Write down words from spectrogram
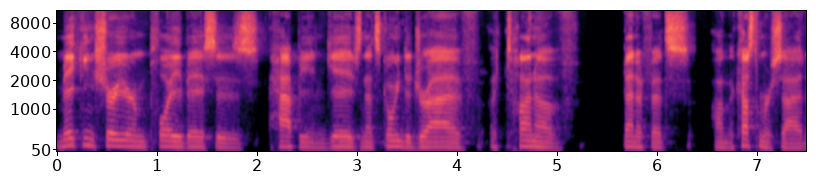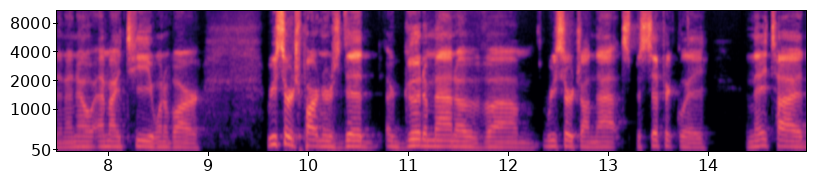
making sure your employee base is happy, engaged, and that's going to drive a ton of benefits on the customer side. And I know MIT, one of our research partners, did a good amount of um, research on that specifically, and they tied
